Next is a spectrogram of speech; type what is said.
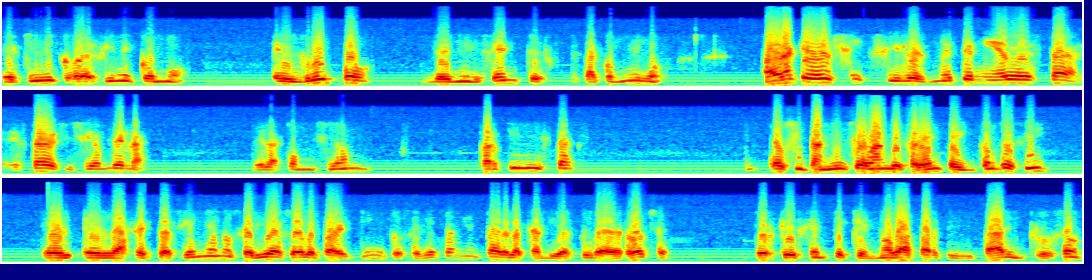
el químico define como el grupo de dirigentes que está conmigo. Habrá que ver si, si les mete miedo esta, esta decisión de la, de la comisión partidista o si también se van de frente. Entonces sí, la afectación ya no sería solo para el químico, sería también para la candidatura de Rocha, porque es gente que no va a participar, incluso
